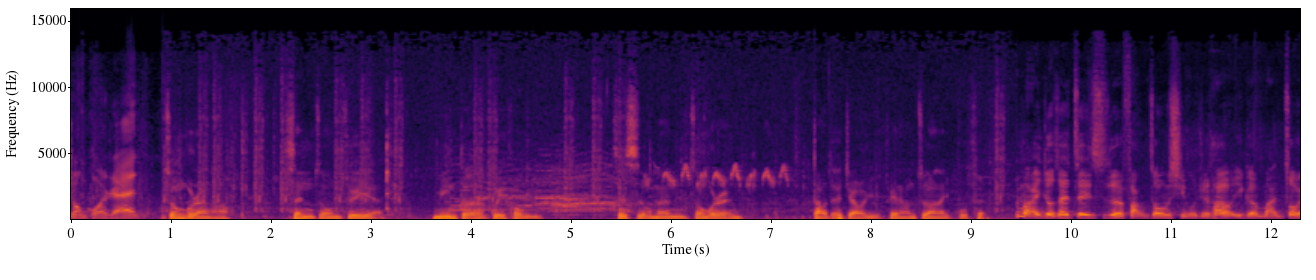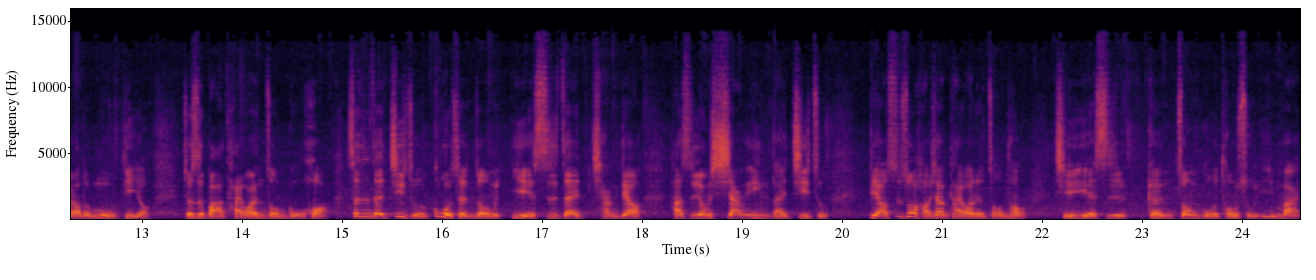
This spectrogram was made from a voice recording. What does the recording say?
中国人。中国人啊，慎终追远，明德归后矣，这是我们中国人道德教育非常重要的一部分。马英九在这次的访中行，我觉得他有一个蛮重要的目的哦，就是把台湾中国化，甚至在祭祖的过程中，也是在强调他是用乡音来祭祖，表示说好像台湾的总统其实也是跟中国同属一脉，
